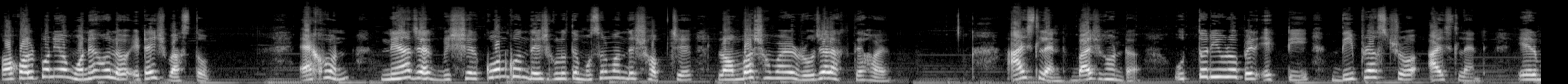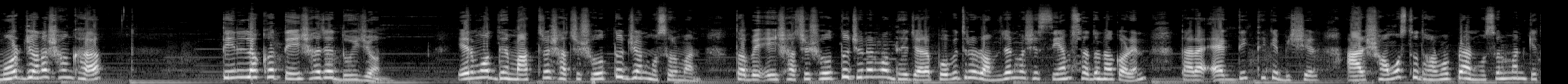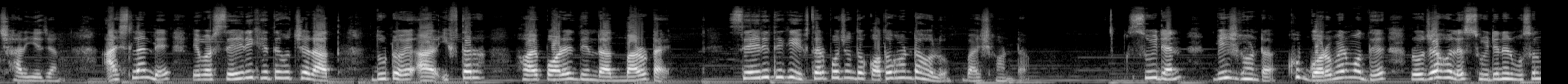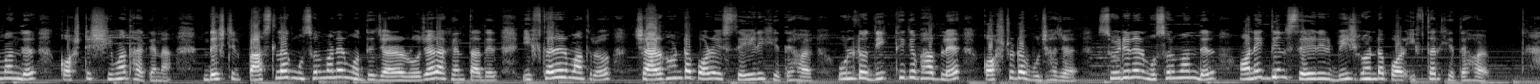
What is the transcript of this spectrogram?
অকল্পনীয় মনে হলেও এটাই বাস্তব। এখন নেওয়া যাক বিশ্বের কোন কোন দেশগুলোতে মুসলমানদের সবচেয়ে লম্বা সময়ের রোজা রাখতে হয়। আইসল্যান্ড, বাইশ ঘণ্টা। উত্তর ইউরোপের একটি দ্বীপরাষ্ট্র, আইসল্যান্ড। এর মোট জনসংখ্যা তিন লক্ষ তেইশ হাজার দুই জন। এর মধ্যে মাত্র সাতশো সত্তর জন মুসলমান। তবে এই সাতশো সত্তর জনের মধ্যে যারা পবিত্র রমজান মাসে সিয়াম সাধনা করেন, তারা একদিক থেকে বিশ্বের আর সমস্ত ধর্মপ্রাণ মুসলমানকে ছাড়িয়ে যান। আইসল্যান্ডে এবার সেহরি খেতে হচ্ছে রাত দুটোয় আর ইফতার হয় পরের দিন রাত বারোটায়। সেহরি থেকে ইফতার পর্যন্ত কত ঘণ্টা হলো? বাইশ ঘণ্টা। সুইডেন বিশ ঘণ্টা। খুব গরমের মধ্যে রোজা হলে সুইডেনের মুসলমানদের কষ্টের সীমা থাকে না। দেশটির পাঁচ লাখ মুসলমানের মধ্যে যারা রোজা রাখেন, তাদের ইফতারের মাত্র চার ঘণ্টা পরে সেহরি খেতে হয়। উল্টো দিক থেকে ভাবলে কষ্টটা বোঝা যায়। সুইডেনের মুসলমানদের অনেক দিন সেহরির বিশ ঘণ্টা পর ইফতার খেতে হয়।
